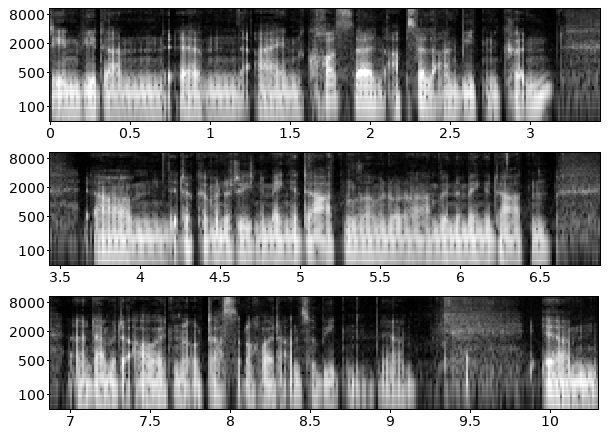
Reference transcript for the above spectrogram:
denen wir dann ähm, ein Cross-Sell, ein Upsell anbieten können. Ähm, da können wir natürlich eine Menge Daten sammeln oder haben wir eine Menge Daten, äh, damit arbeiten und das dann auch weiter anzubieten. Ja. Ähm,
